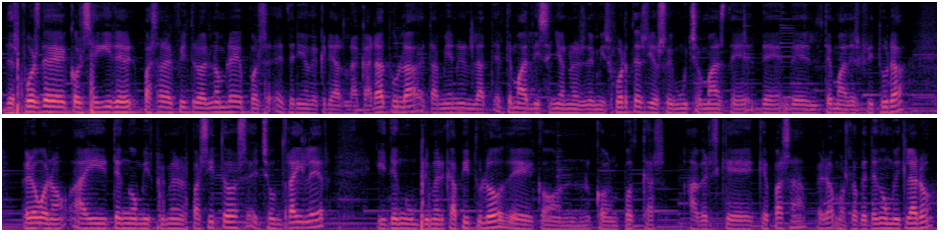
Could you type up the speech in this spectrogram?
Después de conseguir eh, pasar el filtro del nombre, pues he tenido que crear la carátula. También el tema del diseño no es de mis fuertes, yo soy mucho más del tema de escritura. Pero bueno, ahí tengo mis primeros pasitos, he hecho un tráiler y tengo un primer capítulo de, con, podcast. A ver qué, qué pasa. Pero vamos, lo que tengo muy claro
